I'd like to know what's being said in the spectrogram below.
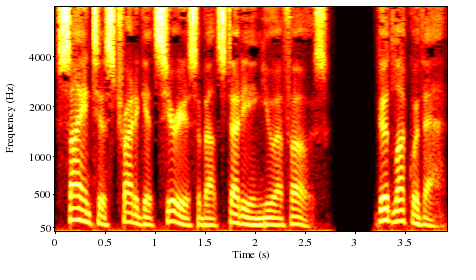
Scientists try to get serious about studying UFOs. Good luck with that.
